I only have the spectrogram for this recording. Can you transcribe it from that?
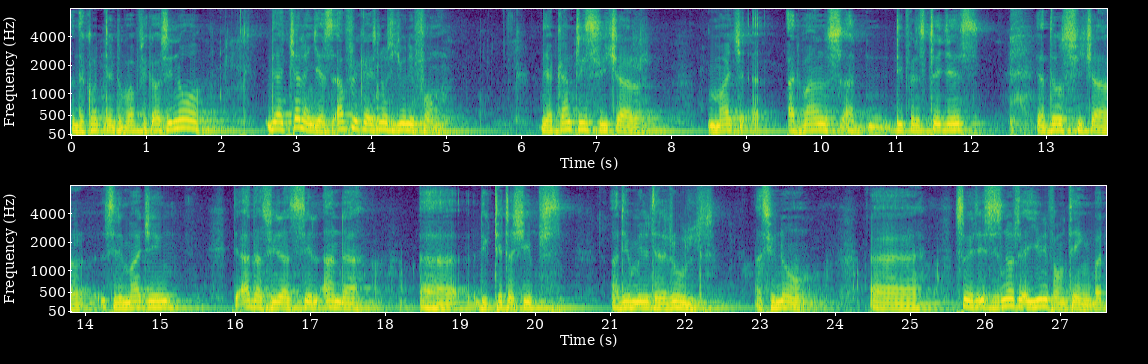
in the continent of Africa. As you know, there are challenges. Africa is not uniform. There are countries which are much advanced at different stages. There are those which are still emerging. The others which are still under uh, dictatorships and even military rules, as you know. Uh, so it, it is not a uniform thing, but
